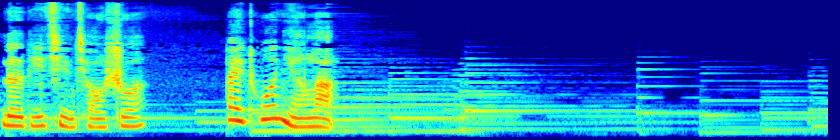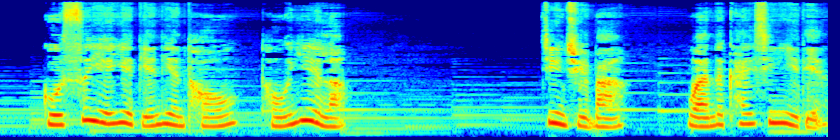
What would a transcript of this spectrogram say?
乐迪请求说：“拜托您了。”古斯爷爷点点头，同意了。进去吧，玩的开心一点。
